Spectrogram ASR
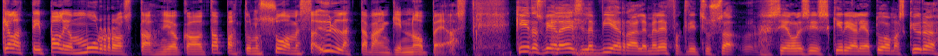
kelattiin paljon murrosta, joka on tapahtunut Suomessa yllättävänkin nopeasti. Kiitos vielä eisille vieraillemme Leffaklitsussa. Siellä oli siis kirjailija Tuomas Kyrö,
